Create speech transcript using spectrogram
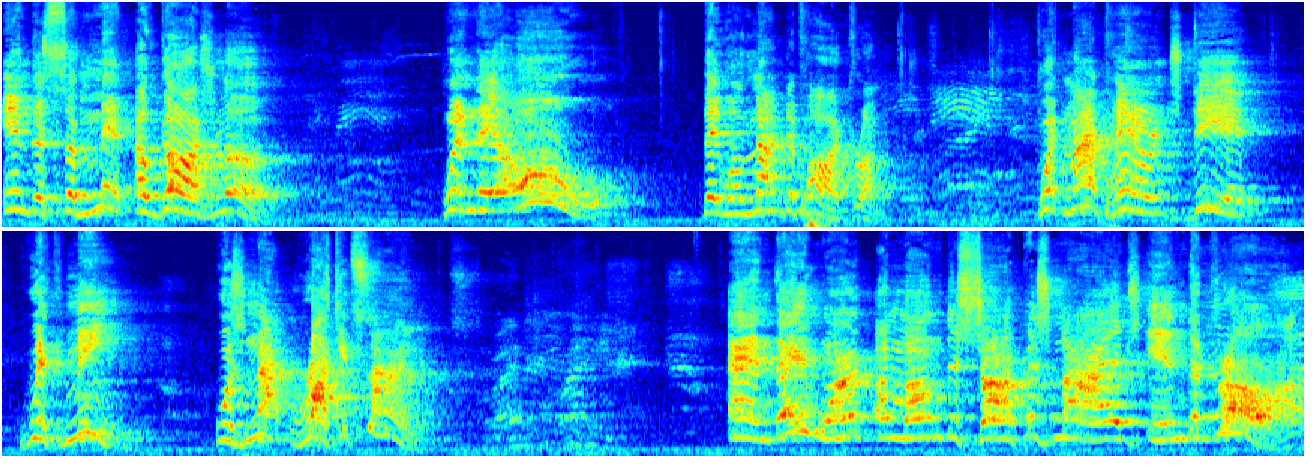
in the cement of God's love, when they are old, they will not depart from it. What my parents did with me was not rocket science. And they weren't among the sharpest knives in the drawer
